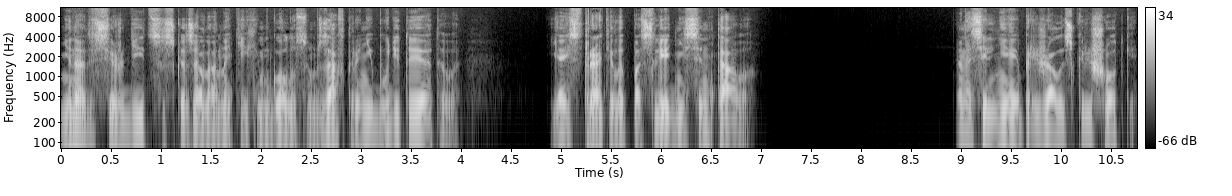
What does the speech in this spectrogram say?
«Не надо сердиться», — сказала она тихим голосом. «Завтра не будет и этого. Я истратила последний сентаво». Она сильнее прижалась к решетке.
